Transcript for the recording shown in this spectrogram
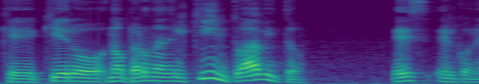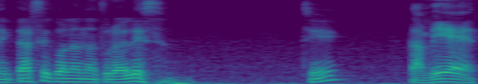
que quiero, no, perdón, el quinto hábito es el conectarse con la naturaleza. ¿Sí? También,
